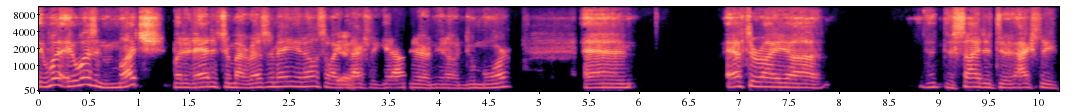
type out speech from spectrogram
it, was, it wasn't much, but it added to my resume, you know, so I yeah. could actually get out there and, you know, do more. And after I uh, decided to actually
